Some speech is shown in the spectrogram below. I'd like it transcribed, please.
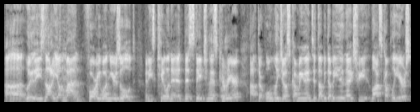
Uh, look, he's not a young man, 41 years old, and he's killing it at this stage in his career after only just coming into WWE the next few, last couple of years.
